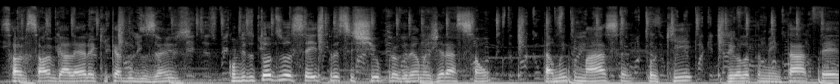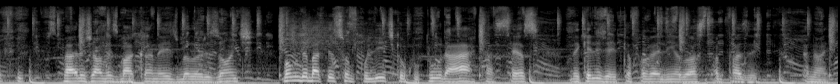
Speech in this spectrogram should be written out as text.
Salve, salve galera, aqui Cadu é dos Anjos. Convido todos vocês para assistir o programa Geração. Tá muito massa, tô aqui, Crioula também tá, Tef, vários jovens bacanas aí de Belo Horizonte. Vamos debater sobre política, cultura, arte, acesso, daquele jeito que a favelinha gosta de fazer. É nóis.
